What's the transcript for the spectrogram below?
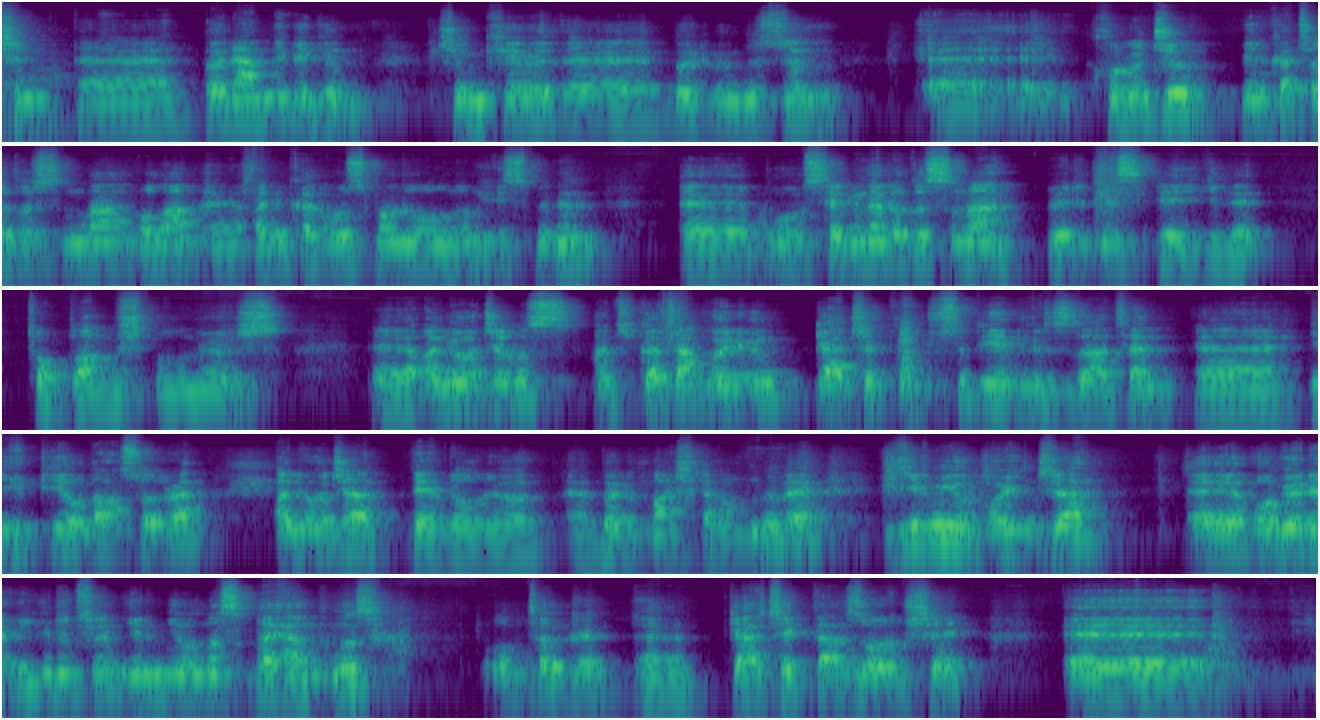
için e, önemli bir gün. Çünkü e, bölümümüzün e, kurucu birkaç odasından olan e, Ali Kara Osmanoğlu'nun isminin e, bu seminer odasına verilmesiyle ilgili toplanmış bulunuyoruz. E, Ali hocamız hakikaten bölümün gerçek kurucusu diyebiliriz. Zaten e, ilk bir yıldan sonra Ali Hoca devralıyor e, bölüm başkanlığını ve 20 yıl boyunca e, o görevi yürütüyor. 20 yıl nasıl dayandınız? O tabii e, gerçekten zor bir şey. E,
